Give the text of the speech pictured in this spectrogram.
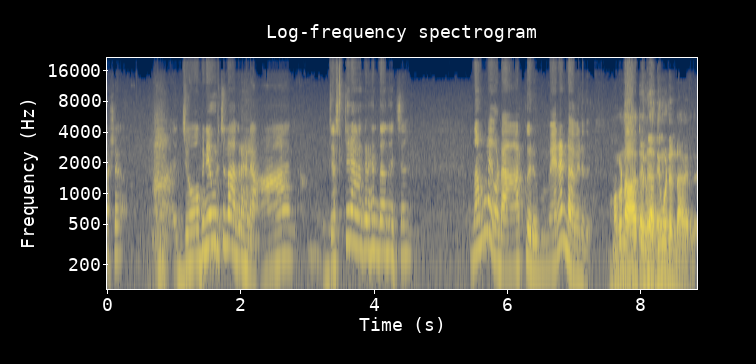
പക്ഷെ ജോബിനെ കുറിച്ചുള്ള ആഗ്രഹമല്ല. ആ ജസ്റ്റ് ഒരു ആഗ്രഹം എന്താന്ന് വെച്ചാൽ നമ്മളെ കൊണ്ട് ആർക്കും ഒരു മെന ഉണ്ടാവരുത് ബുദ്ധിമുട്ടുണ്ടാവരുത്.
